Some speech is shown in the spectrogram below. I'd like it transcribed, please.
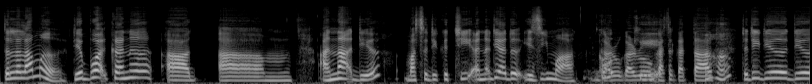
telah lama dia buat kerana uh, um, anak dia masa dia kecil anak dia ada eczema garu-garu okay. kata-kata uh-huh. jadi dia dia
